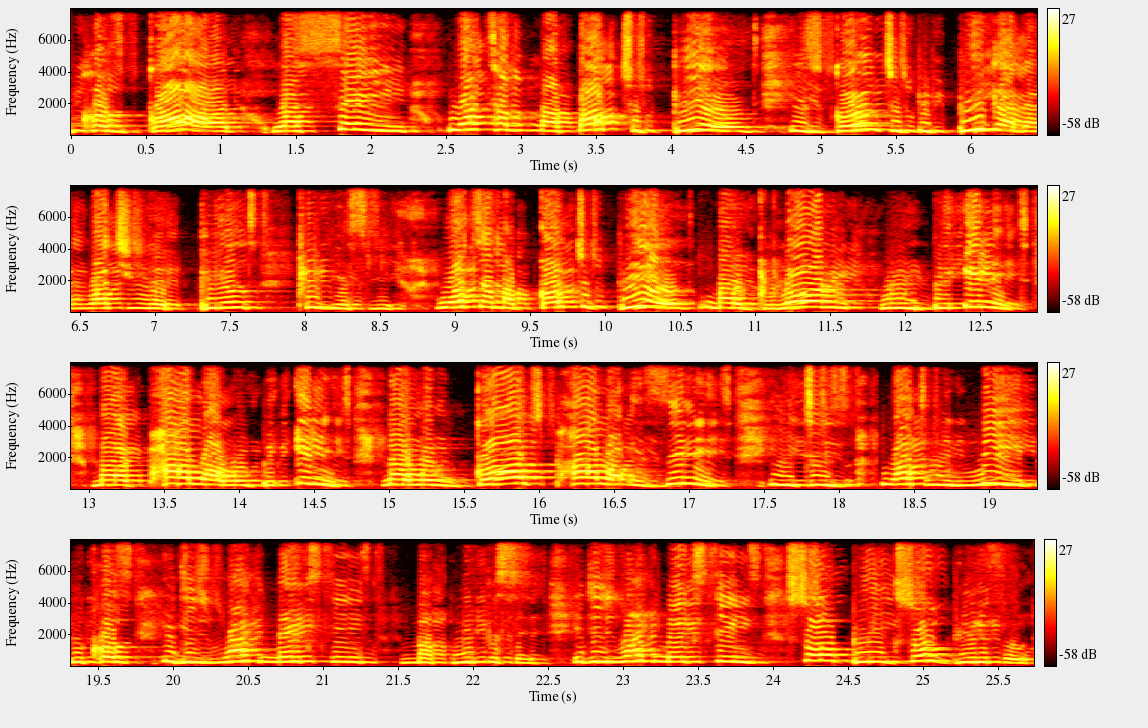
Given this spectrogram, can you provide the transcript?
Because God was saying, what I'm about to build is going to be bigger than what you have built previously. What I'm about to build, my glory will be in it. My power will be in it. Now, when God's power is in it, it is what we need because it is what makes things magnificent. It is what makes things so big, so beautiful.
